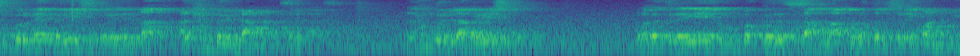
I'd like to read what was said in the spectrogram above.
சுக்குருலே பெரிய சுக்குர் எதுன்னா அல்ஹம்துலில்லான்னு சொல்லலாம் அல்ஹம்துலில்லா பெரிய சுக்குர். உலகத்திலேயே ரொம்ப பெருசா அல்லாஹ் கொடுத்தது சுலைமான் நபி.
